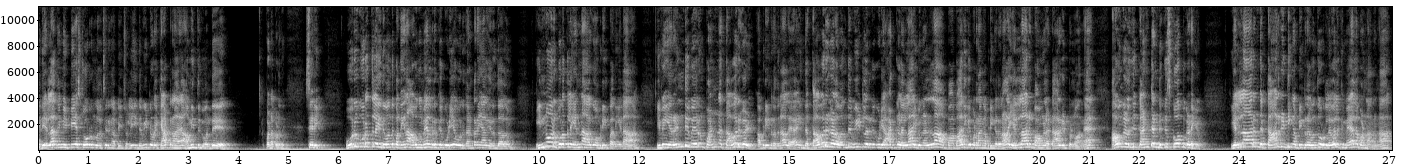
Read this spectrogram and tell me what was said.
இது எல்லாத்தையுமே இப்பயே ஸ்டோர் ரூம்ல வச்சிருங்க அப்படின்னு சொல்லி இந்த வீட்டோட கேப்டனாக அமித்துக்கு வந்து பண்ணப்படுது. சரி ஒரு புறத்துல இது வந்து பாத்தீங்கன்னா அவங்க மேல் இருக்கக்கூடிய ஒரு தண்டனையாக இருந்தாலும் இன்னொரு புறத்துல என்ன ஆகும் அப்படின்னு பாத்தீங்கன்னா இவங்க ரெண்டு பேரும் பண்ண தவறுகள் அப்படின்றதுனால இந்த தவறுகளை வந்து வீட்டில் இருக்கக்கூடிய ஆட்கள் எல்லாம் இவங்க எல்லாம் பா- பாதிக்கப்படுறாங்க அப்படிங்கிறதுனால எல்லாரும் இப்போ அவங்கள டார்கெட் பண்ணுவாங்க. அவங்களுக்கு கண்டென்ட்டுக்கு ஸ்கோப் கிடைக்கும். எல்லாரும் இந்த டார்கெட்டிங் அப்படின்றத வந்து ஒரு லெவலுக்கு மேலே பண்ணாங்கன்னா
